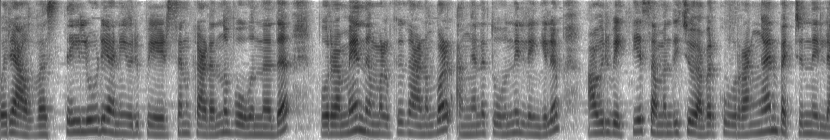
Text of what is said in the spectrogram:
ഒരവസ്ഥയിലൂടെയാണ് ഈ ഒരു പേഴ്സൺ കടന്നു പോകുന്നത് പുറമേ നമ്മൾക്ക് കാണുമ്പോൾ അങ്ങനെ തോന്നില്ലെങ്കിലും ആ ഒരു വ്യക്തിയെ സംബന്ധിച്ച് അവർക്ക് ഉറങ്ങാൻ പറ്റുന്നില്ല.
